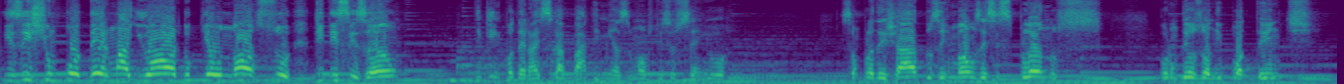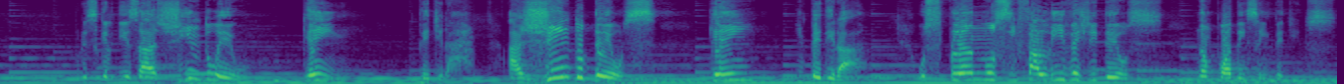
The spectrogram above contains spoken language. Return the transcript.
existe um poder maior do que o nosso de decisão. Ninguém poderá escapar de minhas mãos, disse o Senhor. São planejados, irmãos, esses planos por um Deus onipotente. Por isso que ele diz: agindo eu, quem impedirá? Agindo Deus, quem impedirá? Os planos infalíveis de Deus não podem ser impedidos.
